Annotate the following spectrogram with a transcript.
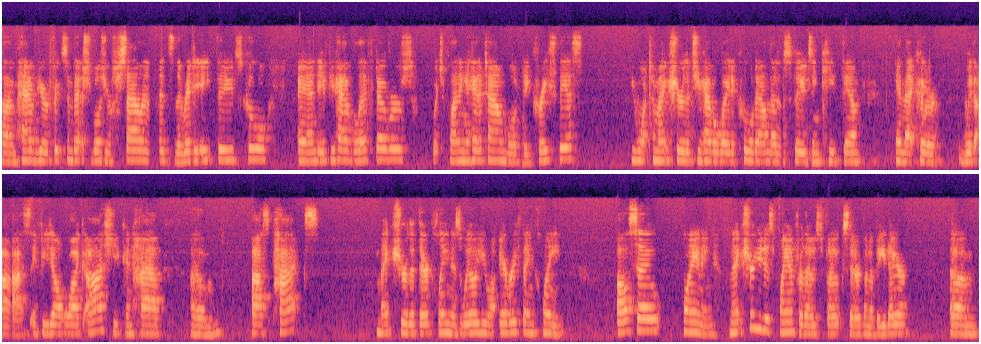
um, have your fruits and vegetables, your salads, the ready to eat foods cool. And if you have leftovers, which planning ahead of time will decrease this, you want to make sure that you have a way to cool down those foods and keep them in that cooler with ice. If you don't like ice, you can have um, ice packs. Make sure that they're clean as well. You want everything clean. Also, planning. Make sure you just plan for those folks that are going to be there. Um,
